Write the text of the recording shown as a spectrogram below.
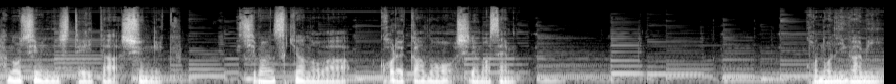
楽しみにしていた春菊。一番好きなのはこれかもしれません。この苦み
